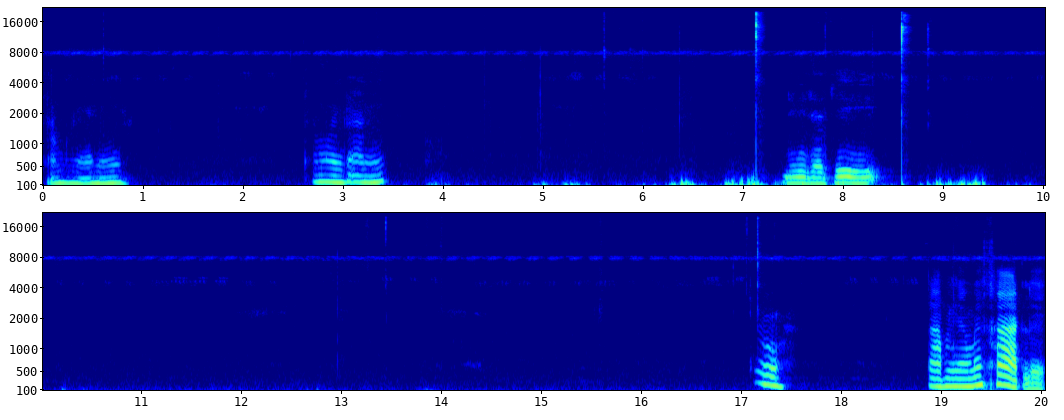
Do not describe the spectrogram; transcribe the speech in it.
ทำไงอันนี้ทำไงกับอันนี้ นี่แหละที่ โอ้ ตามยังไม่ขาดเลย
